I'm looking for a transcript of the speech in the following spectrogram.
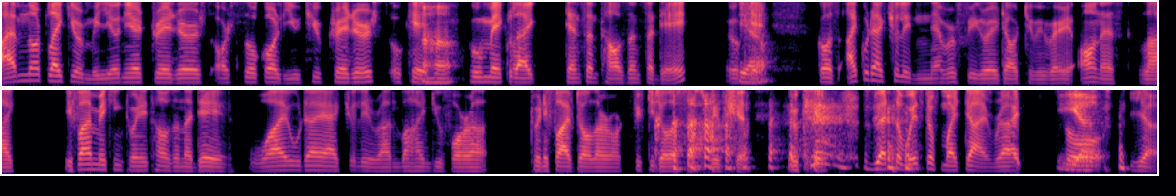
I'm not like your millionaire traders or so-called YouTube traders, okay, Uh-huh. who make like tens and thousands a day. Okay. Yeah. Because I could actually never figure it out, to be very honest. Like, if I'm making 20,000 a day, why would I actually run behind you for a $25 or $50 subscription? Okay. That's a waste of my time, right? So, Yes. yeah,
